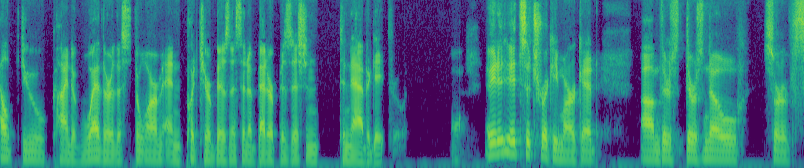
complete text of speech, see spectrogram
helped you kind of weather the storm and put your business in a better position to navigate through it. I mean, it's a tricky market. Um, there's there's no sort of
